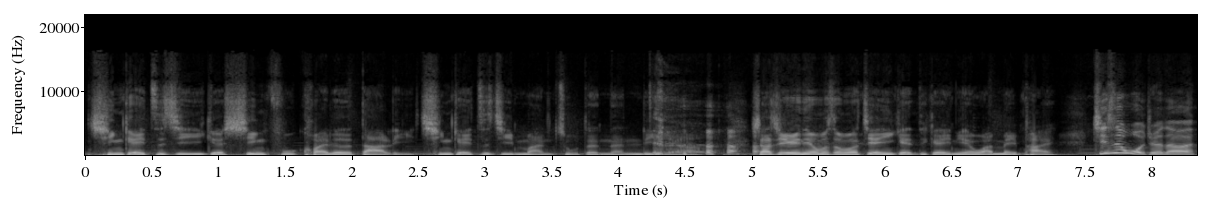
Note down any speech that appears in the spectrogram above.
请给自己一个幸福快乐的大礼，请给自己满足的能力啊！小金鱼，你有没有什么建议给给你的完美派？其实我觉得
